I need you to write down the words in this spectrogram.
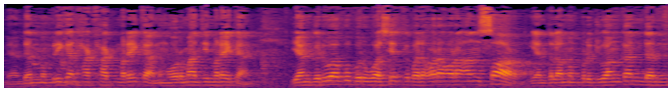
ya, dan memberikan hak-hak mereka menghormati mereka. Yang kedua aku berwasiat kepada orang-orang ansar yang telah memperjuangkan dan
